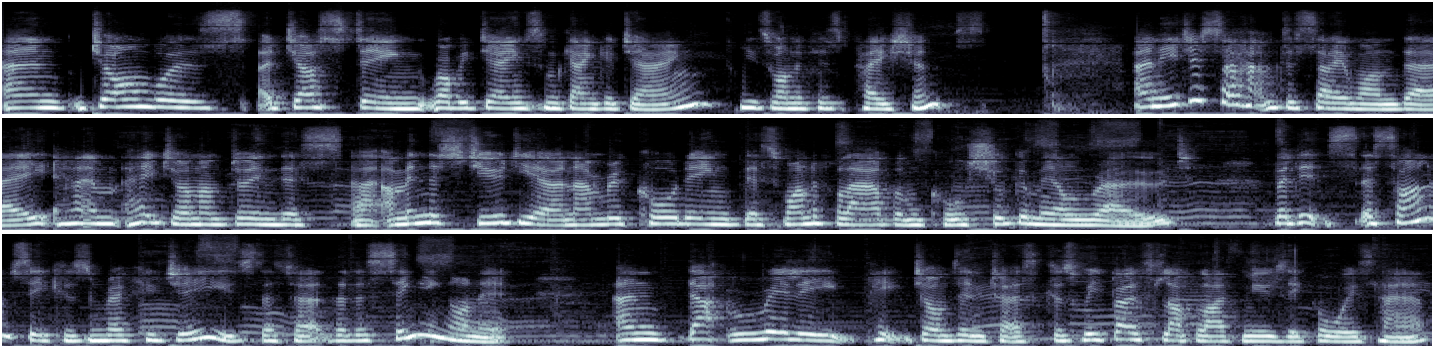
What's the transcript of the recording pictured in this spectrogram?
And John was adjusting Robbie James from Ganga Jang. He's one of his patients. And he just so happened to say one day, Hey, John, I'm doing this. Uh, I'm in the studio and I'm recording this wonderful album called Sugar Mill Road. But it's asylum seekers and refugees that are, that are singing on it. And that really piqued John's interest because we both love live music, always have.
